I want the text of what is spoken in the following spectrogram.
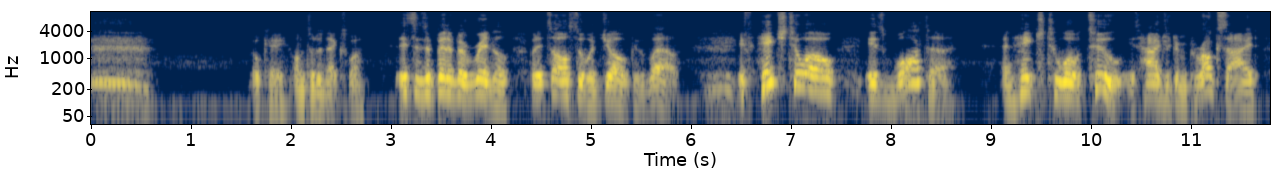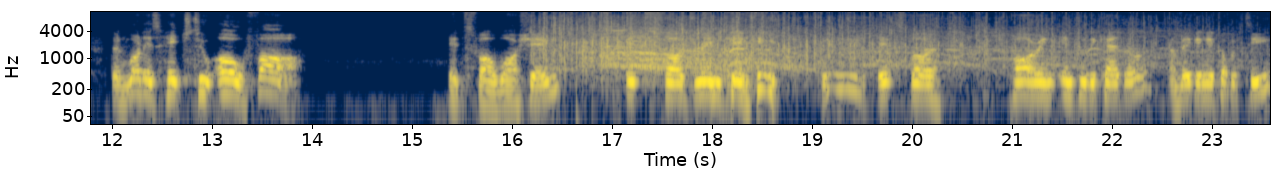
okay, on to the next one. This is a bit of a riddle, but it's also a joke as well. If H2O is water and H2O2 is hydrogen peroxide, then what is H2O for? It's for washing, it's for drinking, it's for pouring into the kettle and making a cup of tea.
